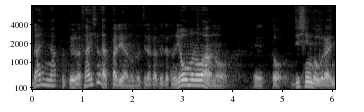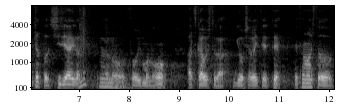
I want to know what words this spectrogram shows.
ーラインナップというよりは、最初はやっぱり、あの、どちらかというと、その洋物は、あの、えーっと、地震後ぐらいにちょっと知り合いがね、あの、そういうものを扱う人が、業者がいてて、で、その人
